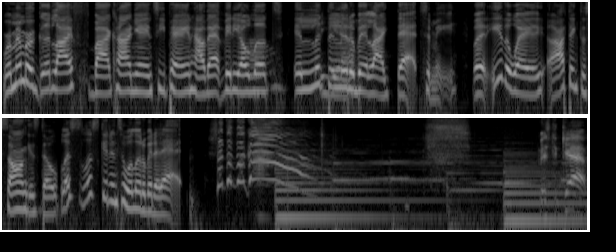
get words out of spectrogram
Remember Good Life by Kanye and T Pain, how that video looked? It looked a little bit like that to me. But either way, I think the song is dope. Let's let's get into a little bit of that. Shut the fuck up! Mr. Cap.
